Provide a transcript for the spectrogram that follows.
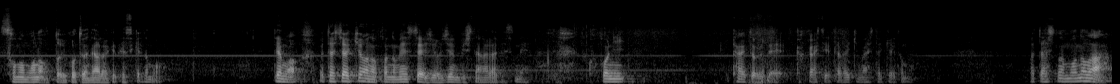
そのものということになるわけですけども。でも私は今日のこのメッセージを準備しながらですねここにタイトルで書かせていただきましたけれども私のものは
